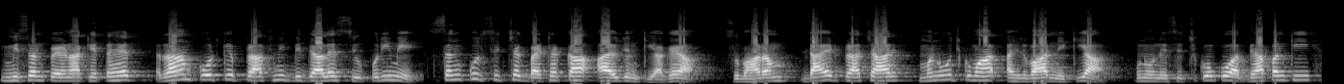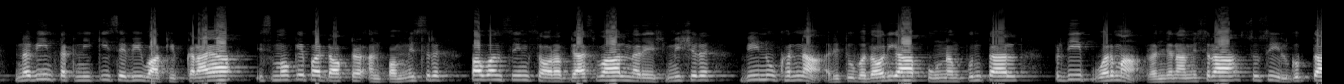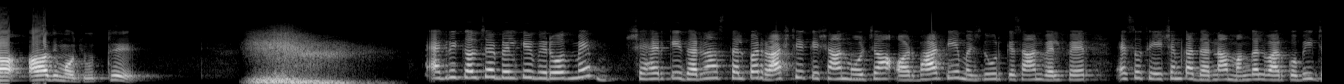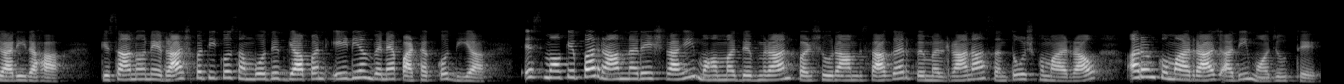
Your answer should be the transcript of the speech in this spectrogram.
मिशन प्रेरणा के तहत रामकोट के प्राथमिक विद्यालय शिवपुरी में संकुल शिक्षक बैठक का आयोजन किया गया। शुभारंभ डाइट प्राचार्य मनोज कुमार अहिरवार ने किया। उन्होंने शिक्षकों को अध्यापन की नवीन तकनीकी से भी वाकिफ कराया। इस मौके पर डॉक्टर अनुपम मिश्र, पवन सिंह, सौरभ जायसवाल, नरेश मिश्र, बीनू खन्ना ऋतु भदौरिया, पूनम कुंतल, प्रदीप वर्मा, रंजना मिश्रा, सुशील गुप्ता आदि मौजूद थे। एग्रीकल्चर बिल के विरोध में शहर के धरना स्थल पर राष्ट्रीय किसान मोर्चा और भारतीय मजदूर किसान वेलफेयर एसोसिएशन का धरना मंगलवार को भी जारी रहा। किसानों ने राष्ट्रपति को संबोधित ज्ञापन एडीएम विनय पाठक को दिया। इस मौके पर राम नरेश राही, मोहम्मद इमरान, परशुराम सागर, विमल राणा, संतोष कुमार राव, अरुण कुमार राज आदि मौजूद थे।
